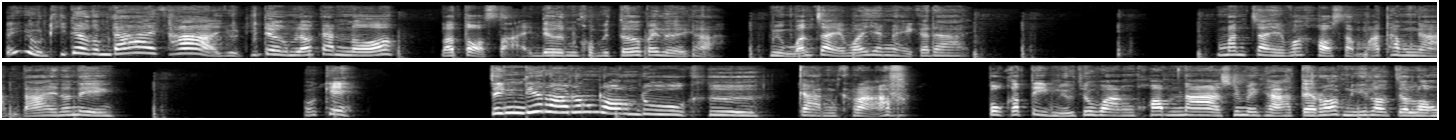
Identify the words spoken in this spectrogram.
ก็อยู่ที่เดิมได้ค่ะ อยู่ที่เดิมแล้วกันเนาะ เราต่อสายเดินคอมพิวเตอร์ไปเลยค่ะ หมิวมั่นใจว่ายังไงก็ได้ มั่นใจว่าเขาสามารถทำงานได้นั่นเอง โอเค สิ่งที่เราต้องลองดูคือการ craft ปกติหมิวจะวางคว่ำหน้าใช่ไหมคะ แต่รอบนี้เราจะลอง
